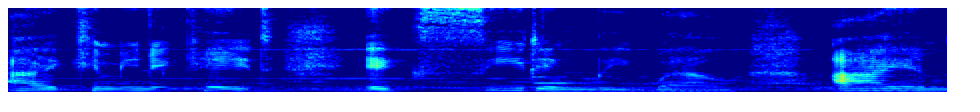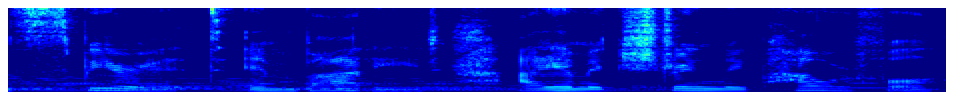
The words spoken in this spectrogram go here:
I communicate exceedingly well. I am spirit embodied. I am extremely powerful.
